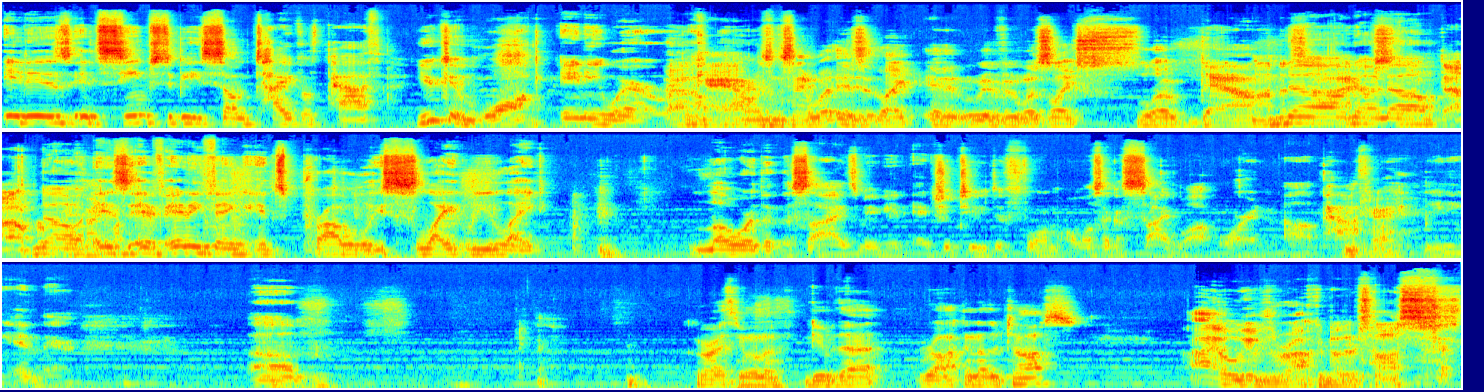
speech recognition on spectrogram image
it is it seems to be some type of path. You can walk anywhere around. Okay, I wasn't saying what is it like if it was like sloped down on the No, side no, no. or No, is like- if anything, it's probably slightly like lower than the sides, maybe an inch or two to form almost like a sidewalk or a uh, pathway Okay. leading in there. Um, Gorath, you want to give that rock another toss? I will give the rock another toss.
